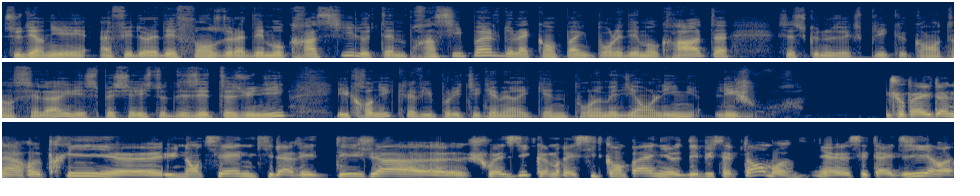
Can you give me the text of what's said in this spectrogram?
Ce dernier a fait de la défense de la démocratie le thème principal de la campagne pour les démocrates. C'est ce que nous explique Quentin Sella. Il est spécialiste des États-Unis. Il chronique la vie politique américaine pour le média en ligne Les Jours. Joe Biden a repris euh, une antienne qu'il avait déjà euh, choisie comme récit de campagne début septembre, euh, c'est-à-dire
